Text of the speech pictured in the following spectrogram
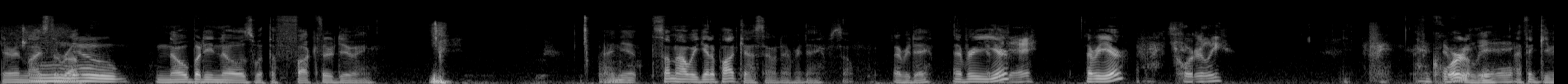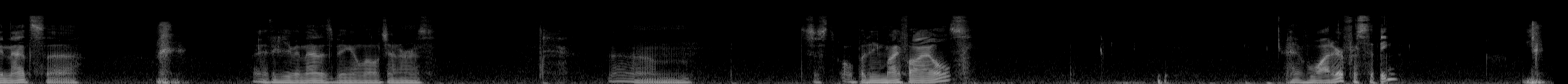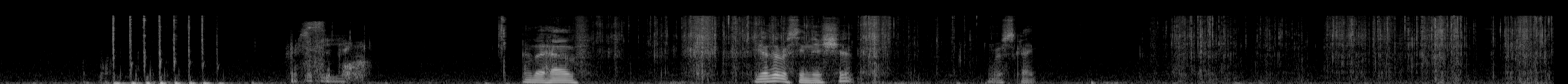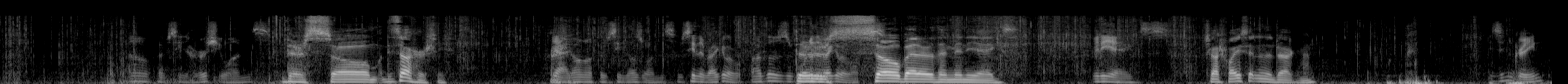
Therein lies the rub. No. Nobody knows what the fuck they're doing. and yet somehow we get a podcast out every day. So every day, every, Every year, day, every year, quarterly. quarterly. day. I think even that's. Uh, I think even that is being a little generous. Um, it's just opening my files. I have water for sipping. For sipping. And I have. You guys ever seen this shit? Where's Skype? Oh, I've seen Hershey ones. There's so. These are Hershey. Yeah, I don't know if I've seen those ones. I've seen the regular. Are those? They're are the regular ones? so better than mini eggs. Mini eggs. Josh, why are you sitting in the dark, man? He's in green.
